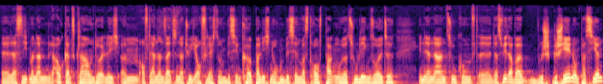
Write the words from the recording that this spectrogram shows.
Äh, Das sieht man dann auch ganz klar und deutlich. Ähm, Auf der anderen Seite natürlich auch vielleicht so ein bisschen körperlich noch ein bisschen was draufpacken oder zulegen sollte in der nahen Zukunft. Äh, Das wird aber geschehen und passieren.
